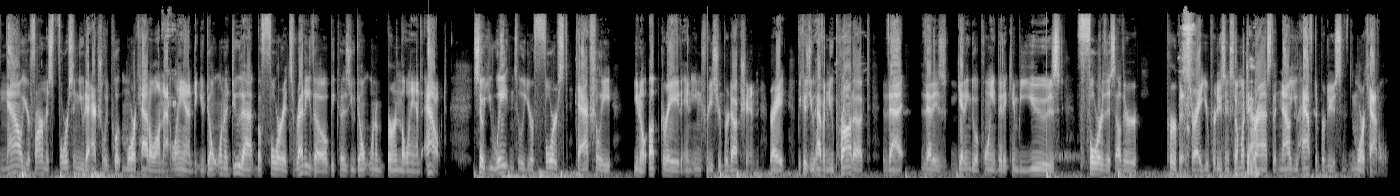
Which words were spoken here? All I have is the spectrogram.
now your farm is forcing you to actually put more cattle on that land. You don't want to do that before it's ready, though, because you don't want to burn the land out. So you wait until you're forced to actually, you know, upgrade and increase your production, right? Because you have a new product that that is getting to a point that it can be used for this other purpose, right? You're producing so much yeah. grass that now you have to produce more cattle.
